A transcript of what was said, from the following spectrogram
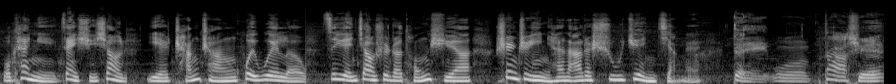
我看你在学校也常常会为了资源教室的同学啊，甚至于你还拿了书卷奖哎。对我大学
